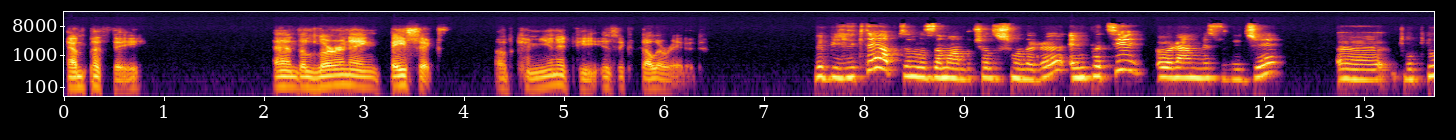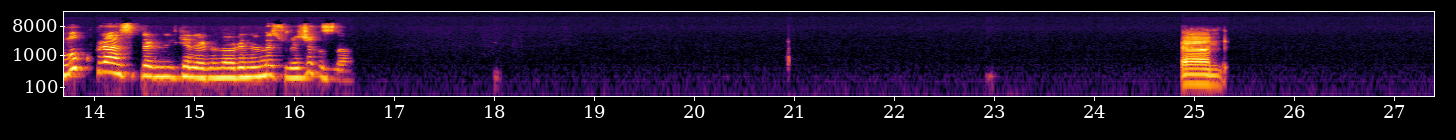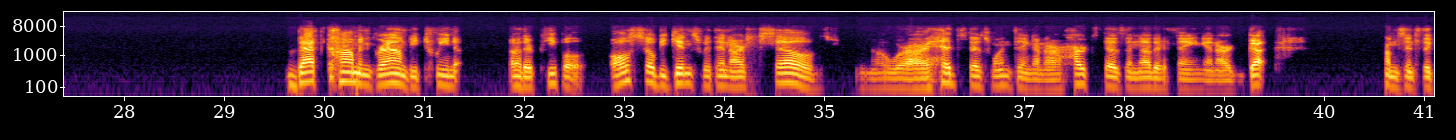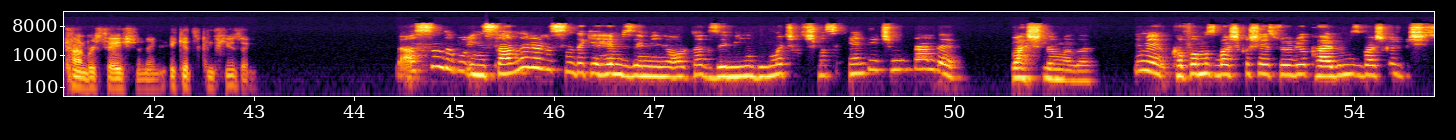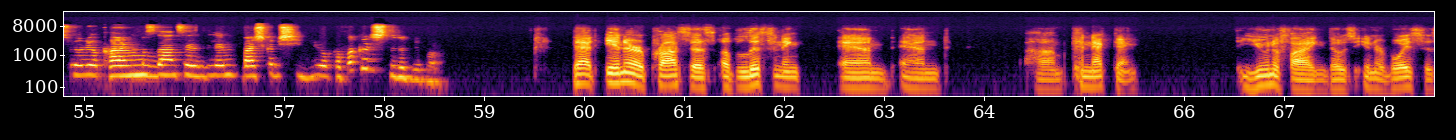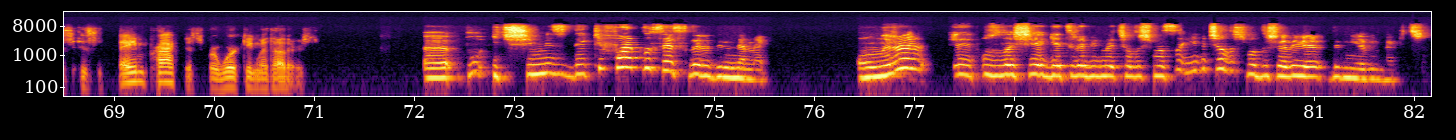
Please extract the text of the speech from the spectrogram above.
empathy and the learning basics of community is accelerated. Ve birlikte yaptığımız zaman bu çalışmaları, empati öğrenme süreci, e, topluluk prensiplerinin, ilkelerinin öğrenilme süreci hızlanır. And that common ground between other people also begins within ourselves, you know, where our head says one thing and our heart says another thing, and our gut comes into the conversation and it gets confusing. Ve aslında bu insanlar arasındaki hem zemini, ortak zemini bulma çalışması kendi içimizden de başlamalı. Değil mi? Kafamız başka şey söylüyor, kalbimiz başka bir şey söylüyor, karnımızdan sezgilerimiz başka bir şey diyor. Kafa karıştırıcı bu. That inner process of listening and and um, connecting, unifying those inner voices is the same practice for working with others. Ee, bu içimizdeki farklı sesleri dinlemek, onları e, uzlaşıya getirebilme çalışması iyi bir çalışma dışarıyı dinleyebilmek için.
